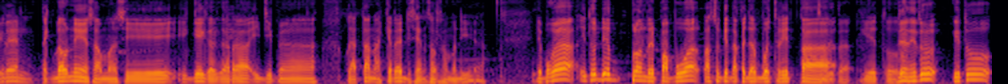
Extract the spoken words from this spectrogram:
Ben. take down nih sama si IG gara-gara ijibnya kelihatan akhirnya disensor sama dia. Ya pokoknya itu dia pulang dari Papua langsung kita kejar buat cerita, Cerita. gitu. Dan itu itu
